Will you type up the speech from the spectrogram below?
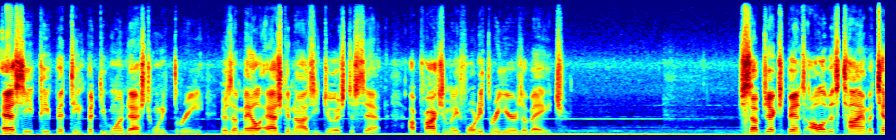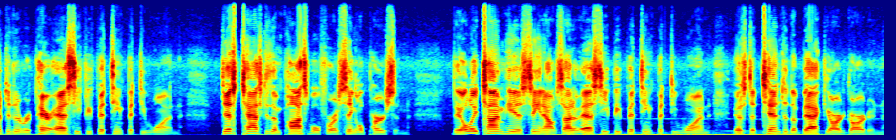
SCP-1551-23 is a male Ashkenazi Jewish descent, approximately 43 years of age. Subject spends all of his time attempting to repair SCP-1551. This task is impossible for a single person. The only time he is seen outside of SCP-1551 is to tend to the backyard garden,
